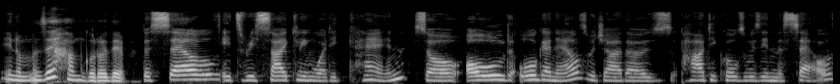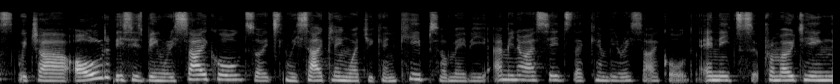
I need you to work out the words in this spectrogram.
the cell it's recycling what it can. So old organelles which are those particles within the cells which are old this is being recycled so it's recycling what you can keep. So maybe amino acids that can be recycled. And it's promoting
